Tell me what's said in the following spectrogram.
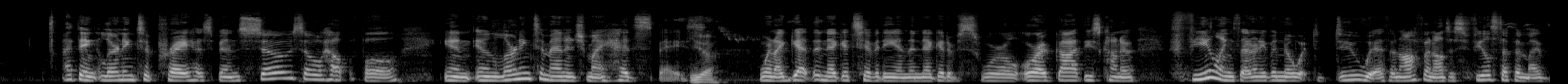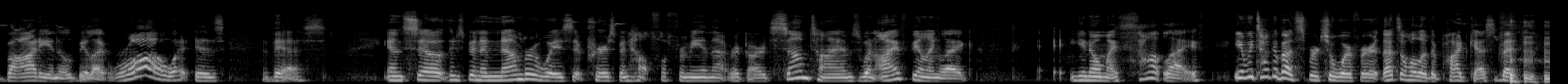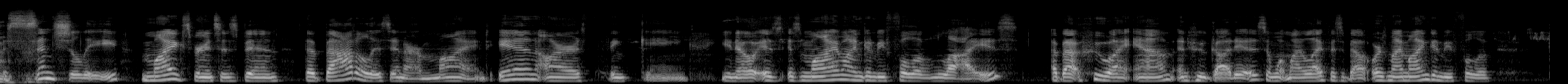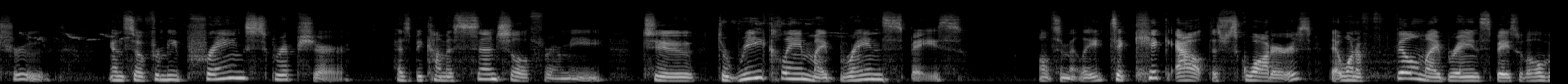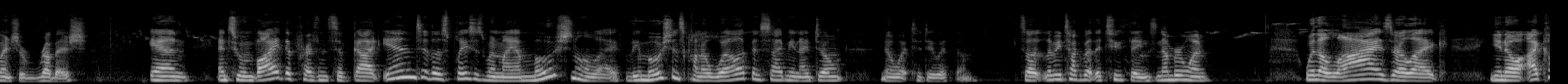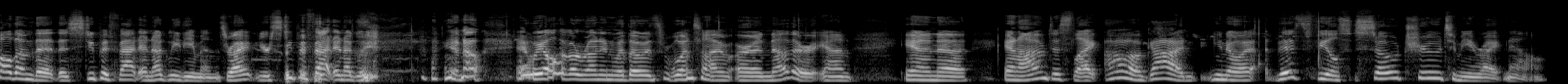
I think learning to pray has been so, so helpful in, in learning to manage my headspace. Yeah when I get the negativity and the negative swirl, or I've got these kind of feelings I don't even know what to do with, and often I'll just feel stuff in my body and it'll be like, raw, what is this? And so there's been a number of ways that prayer's been helpful for me in that regard. Sometimes when I'm feeling like, you know, my thought life, you know, we talk about spiritual warfare, that's a whole other podcast, but essentially, my experience has been the battle is in our mind, in our thinking. You know, is is my mind going to be full of lies about who I am and who God is and what my life is about, or is my mind going to be full of truth? And so, for me, praying Scripture has become essential for me to to reclaim my brain space ultimately to kick out the squatters that want to fill my brain space with a whole bunch of rubbish and and to invite the presence of God into those places when my emotional life, the emotions kind of well up inside me and I don't know what to do with them. So let me talk about the two things. Number one, when the lies are like, you know, I call them the the stupid, fat, and ugly demons, right? You're stupid, fat, and ugly, you know, and we all have a run in with those one time or another, and and uh, and I'm just like, oh God, you know, this feels so true to me right now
